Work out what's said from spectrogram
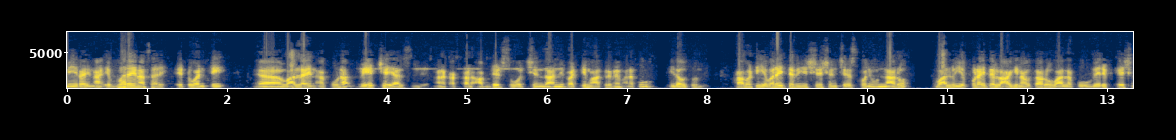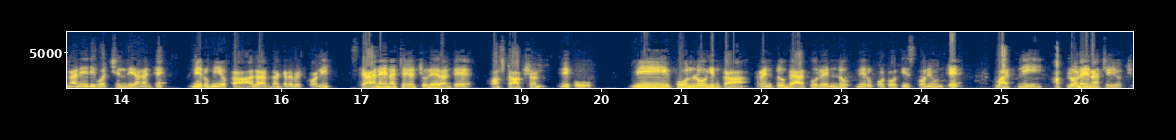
మీరైనా ఎవరైనా సరే ఎటువంటి వాళ్ళైనా కూడా వెయిట్ చేయాల్సిందే. మనకు అక్కడ అప్డేట్స్ వచ్చిన దాన్ని బట్టి మాత్రమే మనకు ఇదవుతుంది. కాబట్టి ఎవరైతే రిజిస్ట్రేషన్ చేసుకొని ఉన్నారో వాళ్ళు ఎప్పుడైతే లాగిన్ అవుతారో వాళ్ళకు వెరిఫికేషన్ అనేది వచ్చింది అని అంటే మీరు మీ యొక్క ఆధార్ దగ్గర పెట్టుకొని స్కాన్ అయినా చేయొచ్చు లేదంటే ఫస్ట్ ఆప్షన్ మీకు మీ ఫోన్లో ఇంకా ఫ్రంట్ బ్యాక్ రెండు మీరు ఫోటో తీసుకొని ఉంటే వాటిని అప్లోడ్ అయినా చేయొచ్చు.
